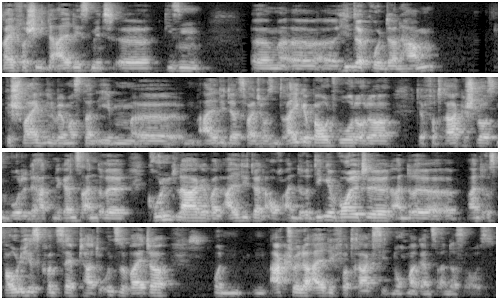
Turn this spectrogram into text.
drei verschiedene Aldis mit äh, diesem ähm, äh, Hintergrund dann haben. Geschweige denn, wenn man es dann eben äh, ein Aldi, der 2003 gebaut wurde oder der Vertrag geschlossen wurde, der hat eine ganz andere Grundlage, weil Aldi dann auch andere Dinge wollte, ein andere, äh, anderes bauliches Konzept hatte und so weiter. Und ein aktueller Aldi-Vertrag sieht nochmal ganz anders aus.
